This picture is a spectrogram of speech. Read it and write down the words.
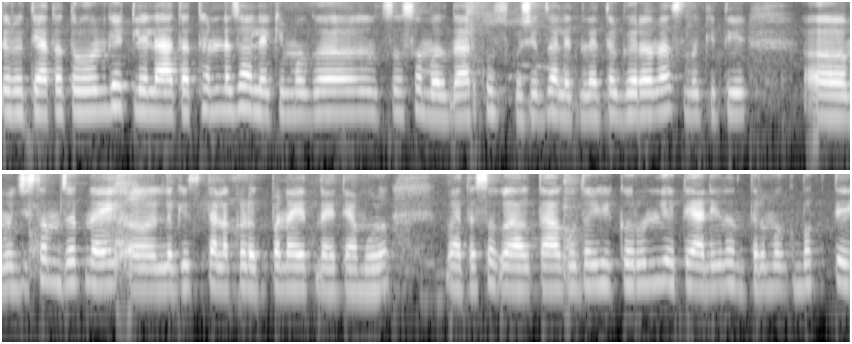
तर ते आता तळून घेतलेलं आता थंड झालं की मग समजदार खुसखुशीत झालेत. नाही तर गरम असलं की ते म्हणजे समजत नाही. लगेच त्याला कडकपणा येत नाही त्यामुळं. मग आता सगळं आता अगोदर हे करून घेते आणि नंतर मग बघते.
